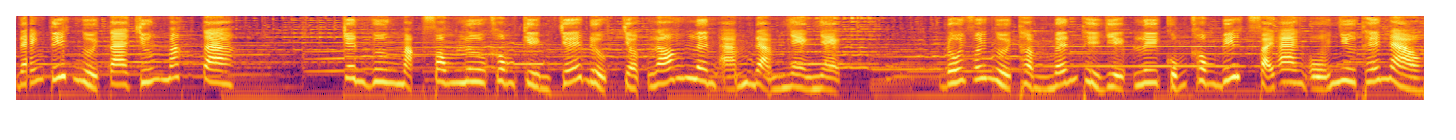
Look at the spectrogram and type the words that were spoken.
Đáng tiếc người ta chướng mắt ta. Trên gương mặt phong lưu không kiềm chế được, chợt lón lên ảm đạm nhàn nhạt. Đối với người thầm mến thì Diệp Ly cũng không biết phải an ủi như thế nào.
